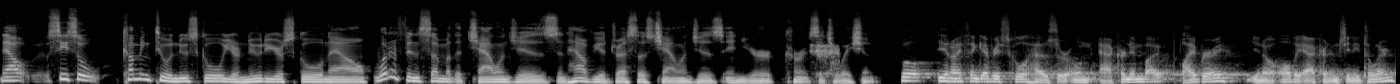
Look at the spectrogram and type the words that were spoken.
Now, Cecil, coming to a new school, you're new to your school now. What have been some of the challenges and how have you addressed those challenges in your current situation? Well, you know, I think every school has their own acronym bi- library, you know, all the acronyms you need to learn.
